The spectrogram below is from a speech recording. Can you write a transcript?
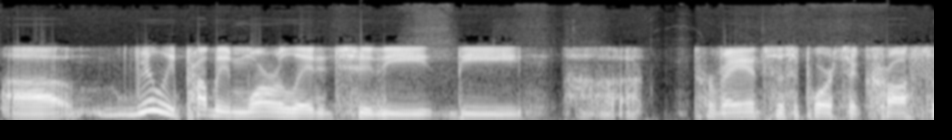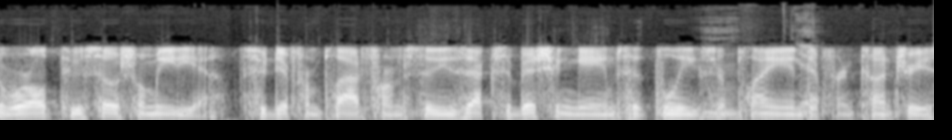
uh, really probably more related to the the uh, purveyance of sports across the world through social media, through different platforms, through these exhibition games that the leagues are mm, playing in yep. different countries,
